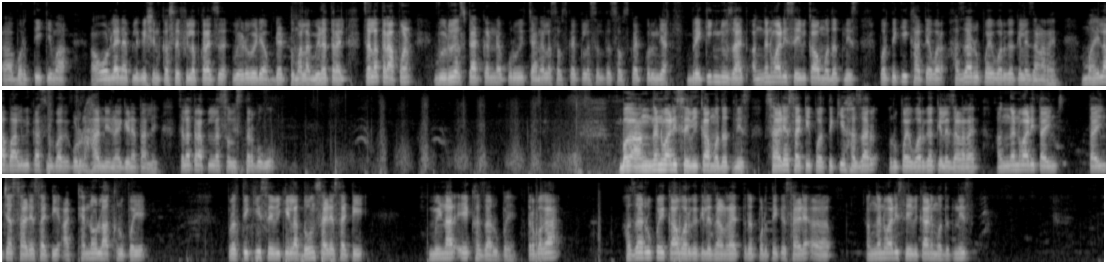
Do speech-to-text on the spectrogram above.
भरती किंवा ऑनलाईन ॲप्लिकेशन कसे फिलअप करायचं वेळोवेळी अपडेट तुम्हाला मिळत राहील. चला तर आपण व्हिडिओ स्टार्ट करण्यापूर्वी चॅनलला सबस्क्राईब केलं असेल तर सबस्क्राईब करून घ्या. ब्रेकिंग न्यूज आहेत. अंगणवाडी सेविका व मदतनीस प्रत्येकी खात्यावर हजार रुपये वर्ग केले जाणार आहेत. महिला बालविकास विभागाकडून हा निर्णय घेण्यात आले. चला तर आपल्याला सविस्तर बघू. बघा अंगणवाडी सेविका मदतनीस साड्यासाठी प्रत्येकी हजार रुपये वर्ग केले जाणार आहेत. अंगणवाडी ताईं ताईंच्या साड्यासाठी अठ्ठ्याण्णव लाख रुपये. प्रत्येकी सेविकेला दोन साड्यासाठी मिळणार एक हजार रुपये. तर बघा हजार रुपये का वर्ग केले जाणार आहेत? तर प्रत्येक साड्या अंगणवाडी सेविका आणि मदतनीस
